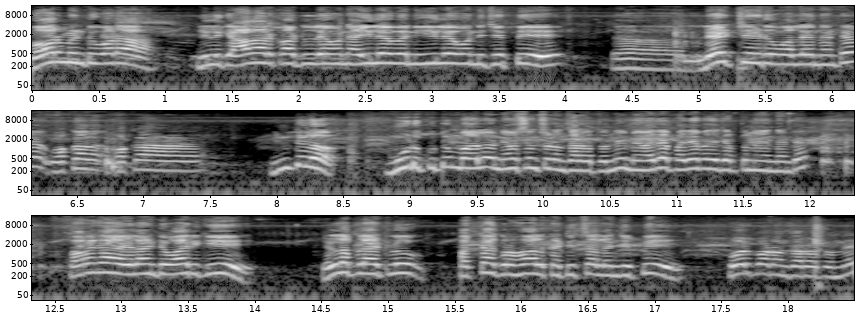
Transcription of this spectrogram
గవర్నమెంట్ కూడా వీళ్ళకి ఆధార్ కార్డులు లేవని అవి లేవని ఈ లేవని చెప్పి లేట్ చేయడం వల్ల ఏంటంటే ఒక ఒక ఇంటిలో మూడు కుటుంబాలు నివసించడం జరుగుతుంది. మేము అదే పదే పదే చెప్తున్నాం ఏంటంటే త్వరగా ఇలాంటి వారికి ఇళ్ళ ప్లాట్లు పక్కా గృహాలు కట్టించాలని చెప్పి కోరుకోవడం జరుగుతుంది.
